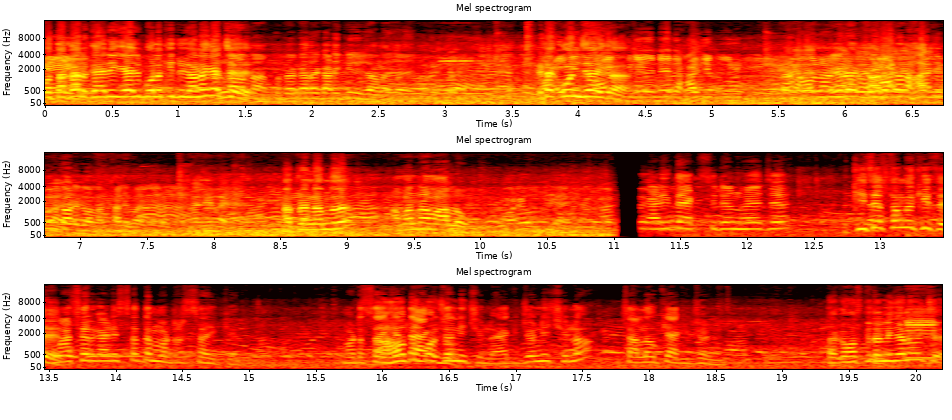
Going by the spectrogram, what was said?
কোথাকার গাড়ি গাড়ি বলে কিছু জানা গেছে? না কোথাকার গাড়ি কিছু জানা যায় না। এটা কোন জায়গা? হাজিপুর আপনার নাম দাদা? আমার নাম আলম গাড়িতে অ্যাক্সিডেন্ট হয়েছে। কিসের সঙ্গে কিসে মাছের গাড়ির সাথে মোটরসাইকেল মোটরসাইকেলটা কজন? একজনই ছিল একজনই ছিল চালক একজনই। তাকে হসপিটালে নিয়ে জানা হয়েছে?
